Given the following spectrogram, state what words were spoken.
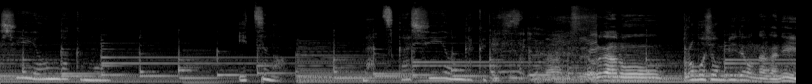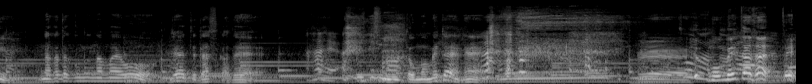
新しい音楽もいつも懐かしい音楽です。これであのプロモーションビデオの中に中田君の名前をどうやって出すかではい。イチと揉めたよね。そうなんだ。揉めただって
